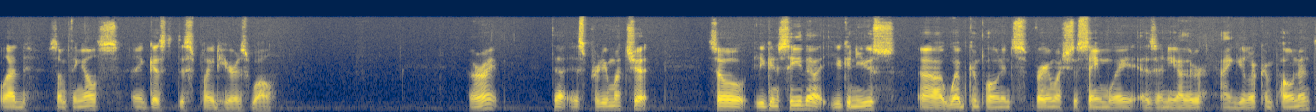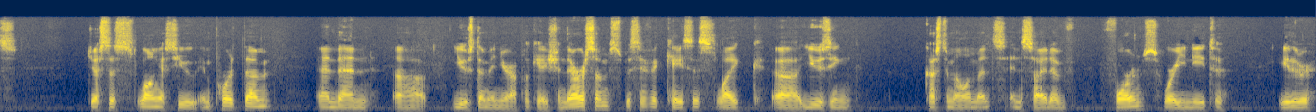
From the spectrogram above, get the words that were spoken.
We'll add something else, and it gets displayed here as well. All right, that is pretty much it. So you can see that you can use uh, web components very much the same way as any other Angular components just as long as you import them and then uh, use them in your application. There are some specific cases like uh, using custom elements inside of forms where you need to either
